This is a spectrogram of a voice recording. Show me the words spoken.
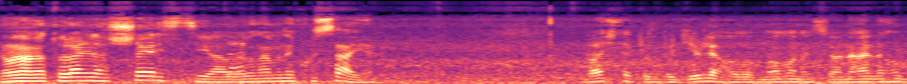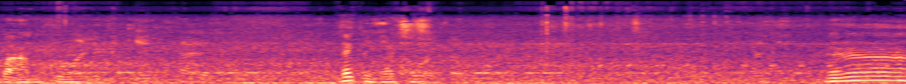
Ну, Вона натуральна з шерсті, але вона мене кусає. Бачите, тут будівля головного національного банку. Де ти бачиш? А,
